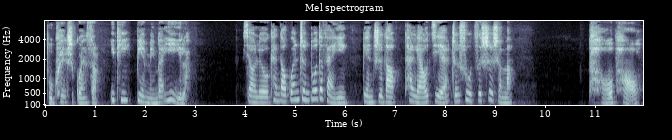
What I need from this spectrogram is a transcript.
不愧是关 Sir。一听便明白意义了。小刘看到关正多的反应，便知道他了解这数字是什么。逃跑！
